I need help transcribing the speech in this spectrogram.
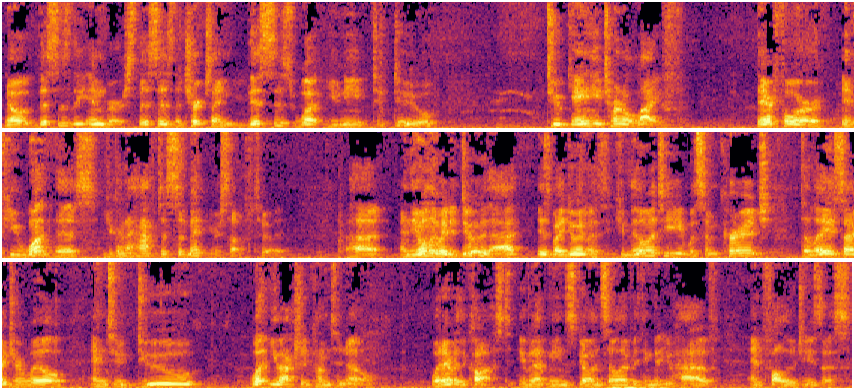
no. This is the inverse. This is the church saying this is what you need to do to gain eternal life. Therefore, if you want this, you're going to have to submit yourself to it. Uh, and the only way to do that is by doing it with humility, with some courage, to lay aside your will, and to do what you actually come to know, whatever the cost. Even that means go and sell everything that you have and follow Jesus.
